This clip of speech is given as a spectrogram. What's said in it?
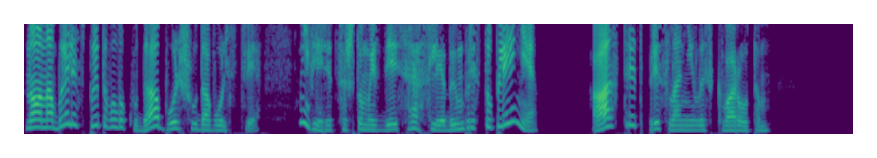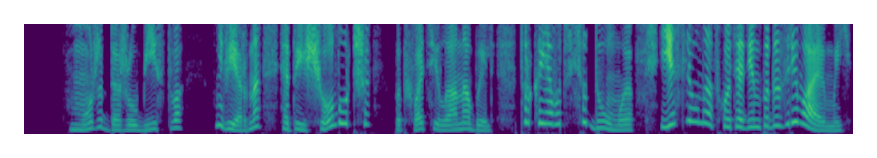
но Аннабель испытывала куда больше удовольствия. «Не верится, что мы здесь расследуем преступление?» Астрид прислонилась к воротам. «Может, даже убийство?» «Верно, это еще лучше», — подхватила Аннабель. «Только я вот все думаю, есть ли у нас хоть один подозреваемый?»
